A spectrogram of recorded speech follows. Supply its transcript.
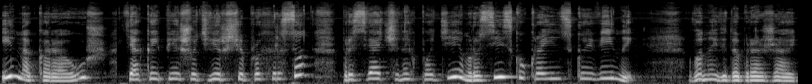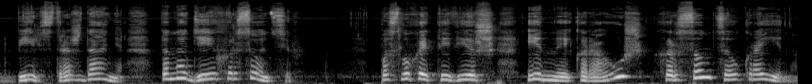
Інна Карауш, які пишуть вірші про Херсон, присвячених подіям російсько-української війни. Вони відображають біль, страждання та надію херсонців. Послухайте вірш Інни Карауш Херсон це Україна.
